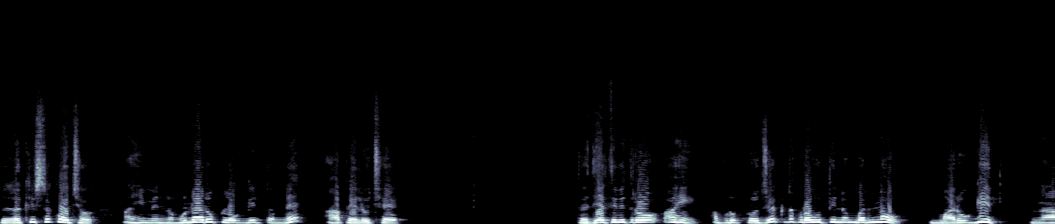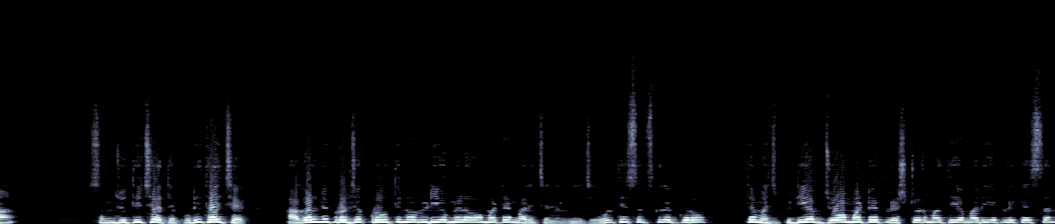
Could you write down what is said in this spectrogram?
લખી શકો છો. અહીં મેં નમૂનારૂપ લોકગીત તમને આપેલું છે. વિદ્યાર્થી મિત્રો, અહીં આપણું પ્રોજેક્ટ પ્રવૃત્તિ નંબર નવ, મારું ગીત. ના, સમજૂતી છે, તે પૂરી થાય છે. આગળની પ્રોજેક્ટ પ્રવૃત્તિનો વીડિયો મેળવવા માટે મારી ચેનલને જરૂરથી સબસ્ક્રાઇબ કરો. તેમજ પીડીએફ જોવા માટે પ્લે સ્ટોરમાંથી અમારી એપ્લિકેશન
